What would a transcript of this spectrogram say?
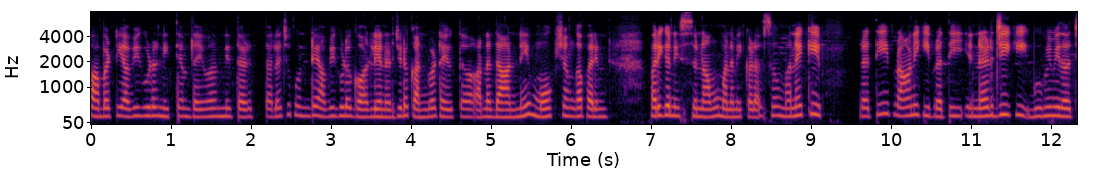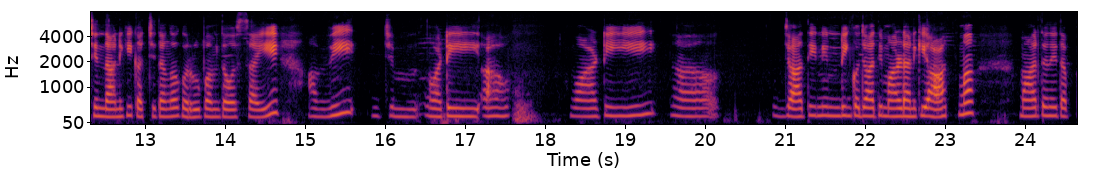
కాబట్టి అవి కూడా నిత్యం దైవాన్ని త తలుచుకుంటే అవి కూడా గాడ్లీ ఎనర్జీలో కన్వర్ట్ అవుతా అన్న దాన్ని మోక్షంగా పరి పరిగణిస్తున్నాము మనం ఇక్కడ. సో మనకి ప్రతి ప్రాణికి ప్రతి ఎనర్జీకి భూమి మీద వచ్చిన దానికి ఖచ్చితంగా ఒక రూపంతో వస్తాయి. అవి వాటి వాటి జాతి నుండి ఇంకో జాతి మారడానికి ఆత్మ మారుతుంది తప్ప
